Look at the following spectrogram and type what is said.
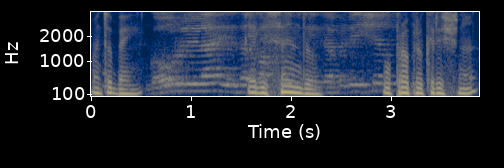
Muito bem. Ele sendo o próprio Krishna,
